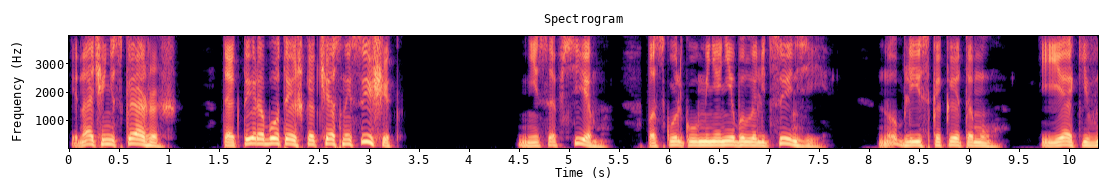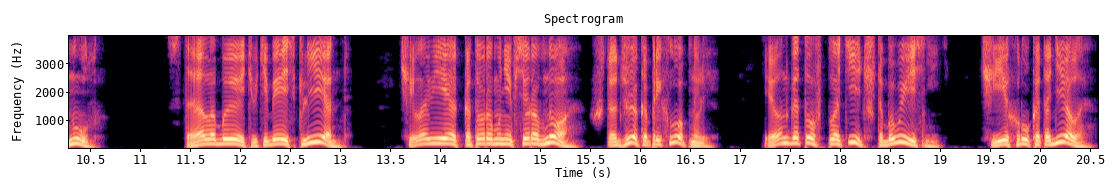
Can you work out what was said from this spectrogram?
иначе не скажешь. Так ты работаешь как частный сыщик?» Не совсем, поскольку у меня не было лицензии, но близко к этому. я кивнул. Стало быть, у тебя есть клиент. Человек, которому не все равно, что Джека прихлопнули. И он готов платить, чтобы выяснить, чьих рук это дело.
